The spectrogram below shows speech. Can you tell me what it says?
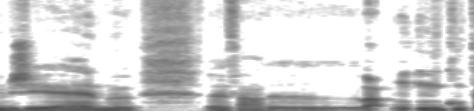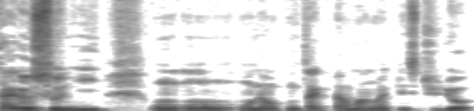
MGM. Enfin, on, on, Sony. On, on, on est en contact permanent avec les studios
